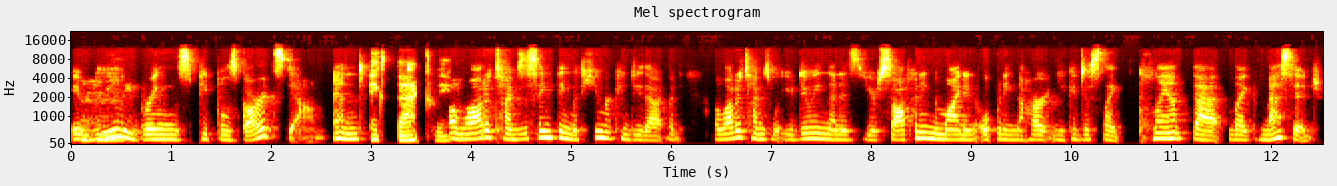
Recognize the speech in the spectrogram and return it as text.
It mm-hmm. really brings people's guards down. And exactly. a lot of times the same thing with humor can do that. But a lot of times what you're doing then is you're softening the mind and opening the heart and you can just like plant that like message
